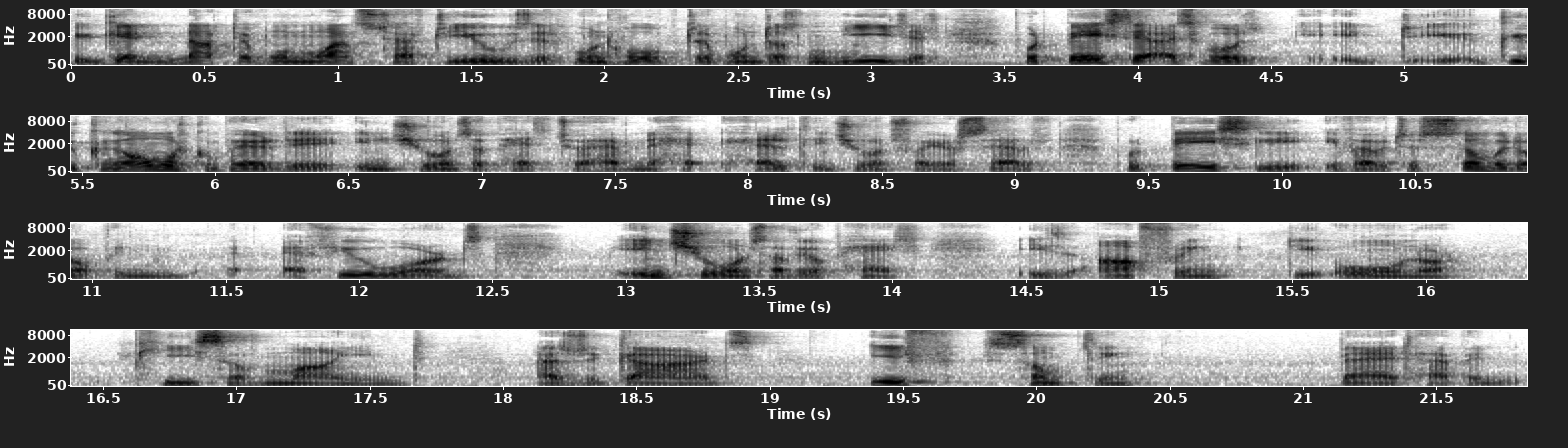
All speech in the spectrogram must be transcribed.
again, not that one wants to have to use it, one hopes that one doesn't need it. But basically, I suppose it, you, you can almost compare the insurance of pets to having a he- health insurance for yourself. But basically, if I were to sum it up in a few words, insurance of your pet is offering the owner peace of mind as regards if something bad happen,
